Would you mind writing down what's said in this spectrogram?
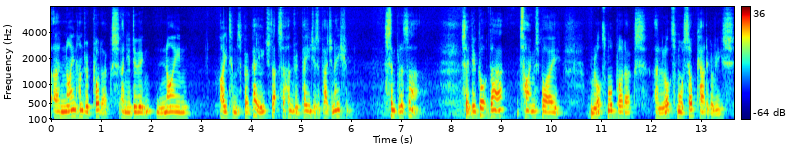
uh, 900 products and you're doing nine items per page, that's 100 pages of pagination. Simple as that. So if you've got that times by lots more products and lots more subcategories,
